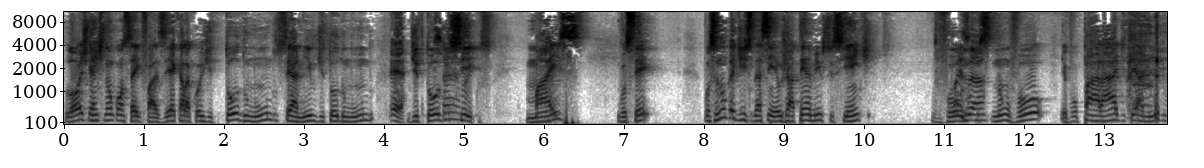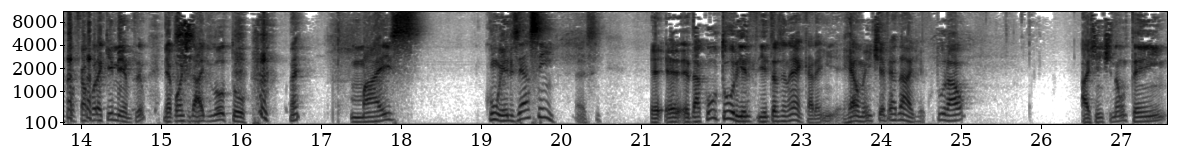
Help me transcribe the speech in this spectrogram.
Lógico que a gente não consegue fazer aquela coisa de todo mundo ser amigo de todo mundo, É, de todos os isso é- ciclos. Mas você você nunca disse assim, eu já tenho amigo suficiente, vou, é. não vou, eu vou parar de ter amigo e vou ficar por aqui mesmo, entendeu? Minha quantidade lotou, né? Mas com eles é assim, é assim. É, é- é da cultura, e ele, ele tá dizendo, é, cara, realmente é verdade, é cultural. A gente não tem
